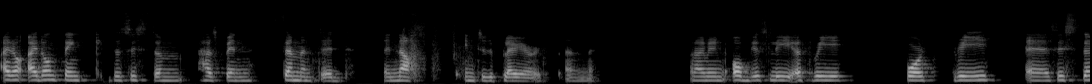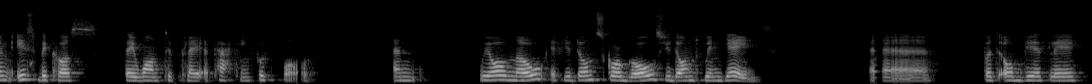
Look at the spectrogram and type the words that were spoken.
I don't I don't think the system has been cemented enough into the players and and I mean obviously a three four three uh, system is because they want to play attacking football. And we all know if you don't score goals you don't win games. Uh, but obviously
